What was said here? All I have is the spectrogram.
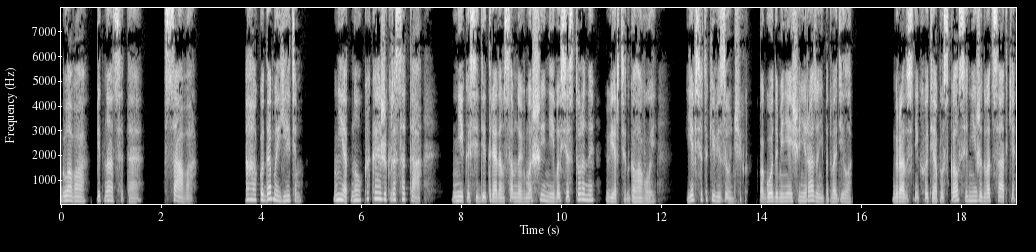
Глава пятнадцатая. Сава. А куда мы едем? Нет, ну какая же красота. Ника сидит рядом со мной в машине и во все стороны вертит головой. Я все таки везунчик. Погода меня еще ни разу не подводила. Градусник хоть и опускался ниже двадцатки,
